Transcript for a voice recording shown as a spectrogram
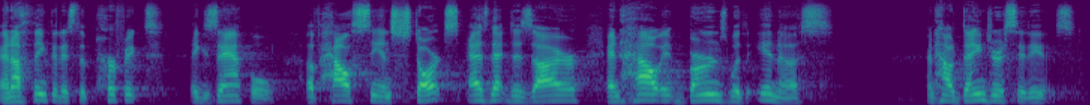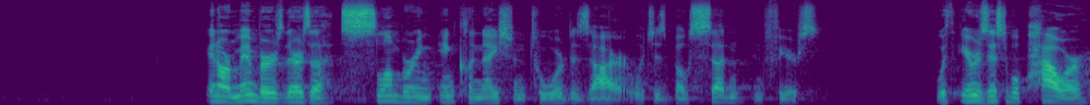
And I think that it's the perfect example of how sin starts as that desire and how it burns within us and how dangerous it is. In our members, there's a slumbering inclination toward desire, which is both sudden and fierce. With irresistible power,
